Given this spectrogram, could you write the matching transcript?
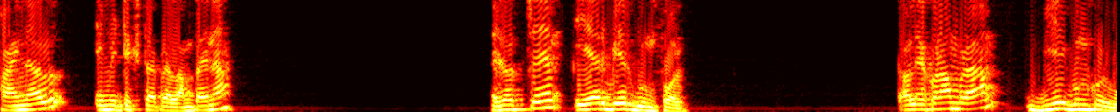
ফাইনাল এই ম্যাট্রিক্সটা পেলাম, তাই না? এটা হচ্ছে এ আর বি এর গুণফল। তাহলে এখন আমরা বি এ গুণ করব।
